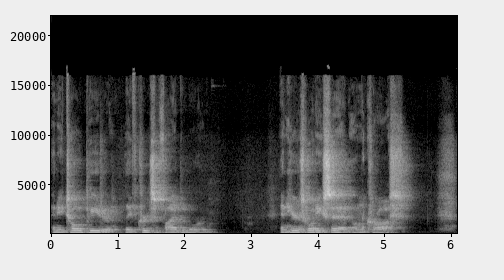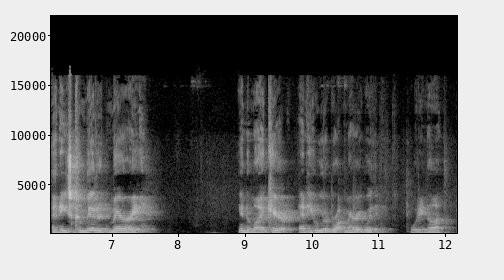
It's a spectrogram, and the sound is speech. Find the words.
and he told Peter, They've crucified the Lord. And here's what he said on the cross. And he's committed Mary into my care. And he would have brought Mary with him, would he not?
